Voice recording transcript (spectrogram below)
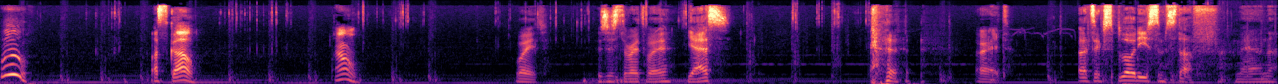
Woo! Let's go. Oh. Wait. Is this the right way? Yes? Alright. Let's explode some stuff, man.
